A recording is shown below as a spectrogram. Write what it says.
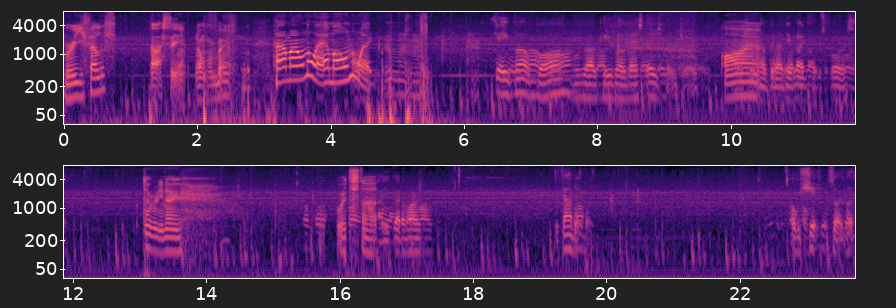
Where are you fellas? Oh, I see it. Don't worry about it. I'm on the way, I'm on the way. Mm. Keep up, boy. We gotta keep up that stagecoach, Joe. I No good idea right for this forest. don't really know where to start. Oh, you got him already. You found it. Oh shit, sorry bud.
